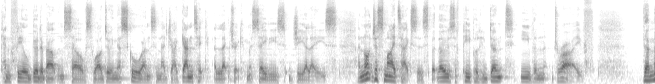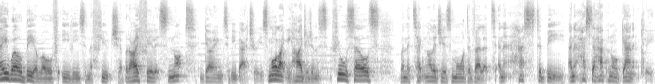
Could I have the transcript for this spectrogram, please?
can feel good about themselves while doing their school runs in their gigantic electric Mercedes GLAs? And not just my taxes, but those of people who don't even drive. There may well be a role for EVs in the future, but I feel it's not going to be batteries. More likely hydrogen's fuel cells when the technology is more developed and it has to be and it has to happen organically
